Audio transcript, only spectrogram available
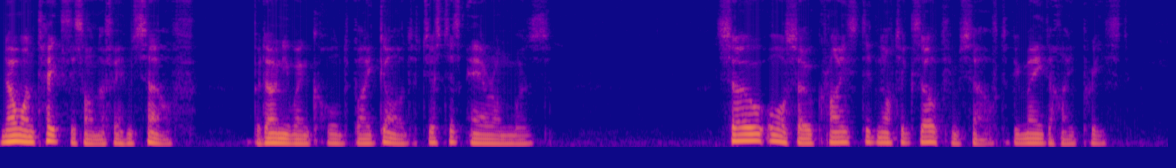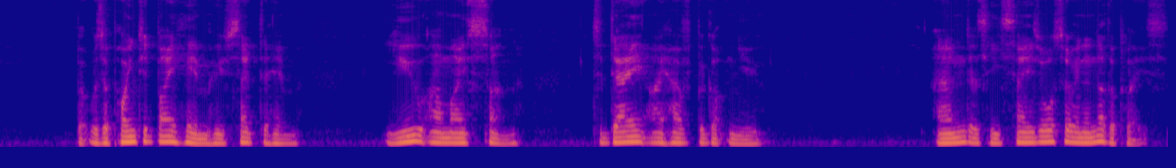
No one takes this honour for himself, but only when called by God, just as Aaron was. So also Christ did not exalt himself to be made a high priest, but was appointed by him who said to him, You are my son, today I have begotten you. And as he says also in another place,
